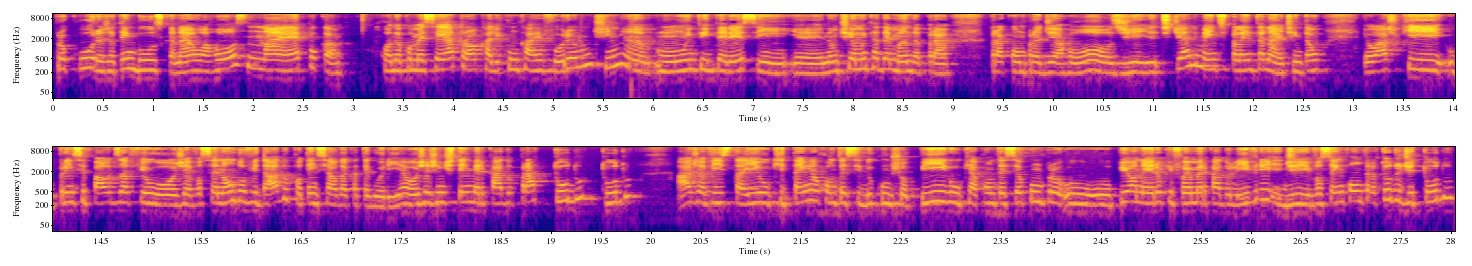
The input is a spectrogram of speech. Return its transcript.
procura, já tem busca, né? O arroz, na época, quando eu comecei a troca ali com o Carrefour, eu não tinha muito interesse, em, é, não tinha muita demanda para compra de arroz, de, de alimentos pela internet. Então, eu acho que o principal desafio hoje é você não duvidar do potencial da categoria. Hoje a gente tem mercado para tudo, tudo haja vista aí o que tem acontecido com o Shopee, o que aconteceu com o, pioneiro que foi o Mercado Livre, de você encontra tudo de tudo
